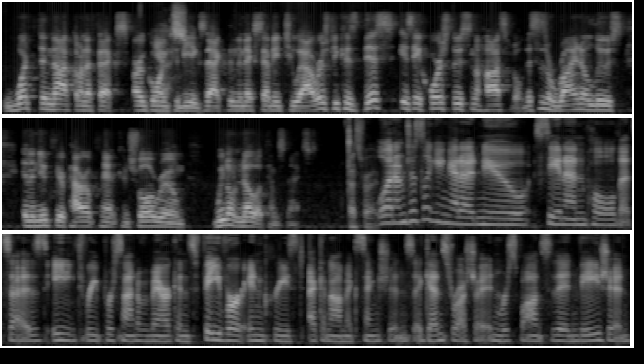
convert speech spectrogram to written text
what the knock-on effects are going yes. to be exactly in the next 72 hours because this is a horse loose in the hospital. This is a rhino loose in the nuclear power plant control room. We don't know what comes next. That's right. Well, and I'm just looking at a new CNN poll that says 83% of Americans favor increased economic sanctions against Russia in response to the invasion.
